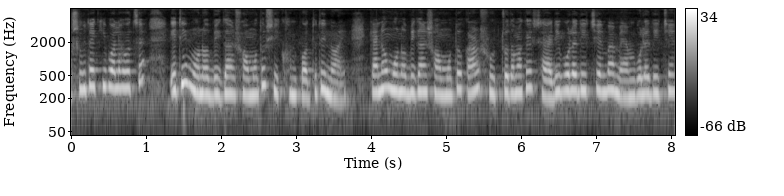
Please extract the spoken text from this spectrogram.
অসুবিধা কি বলা হচ্ছে? এটি মনোবিজ্ঞান সম্মত শিক্ষণ পদ্ধতি নয়। কেন মনোবিজ্ঞান সম্মত কারণ সূত্র তোমাকে স্যারই বলে দিচ্ছেন বা ম্যাম বলে দিচ্ছেন।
